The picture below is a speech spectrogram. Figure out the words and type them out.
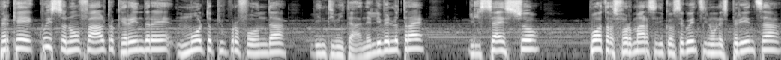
perché questo non fa altro che rendere molto più profonda l'intimità. Nel livello 3 il sesso può trasformarsi di conseguenza in un'esperienza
